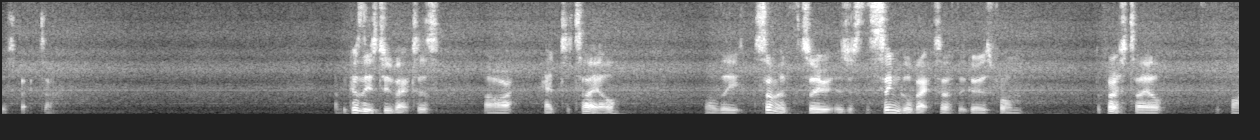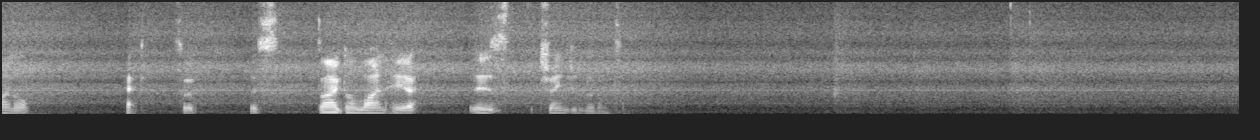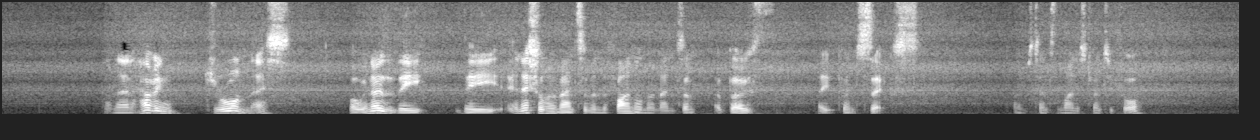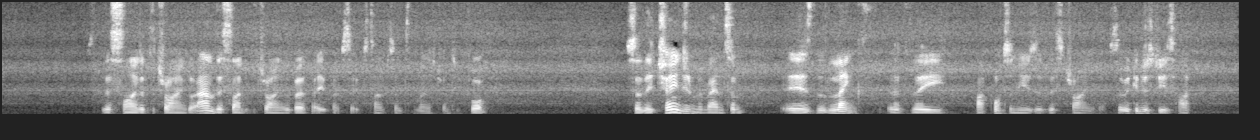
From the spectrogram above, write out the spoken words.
this vector. And because these two vectors are head to tail, well the sum of the two is just the single vector that goes from the first tail to the final head. So this diagonal line here is the change in momentum. And then having drawn this, well, we know that the, the initial momentum and the final momentum are both 8.6 times 10 to the minus 24. This side of the triangle and this side of the triangle both 8.6 times 10 to the minus 24. So the change in momentum is the length of the hypotenuse of this triangle. So we can just use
